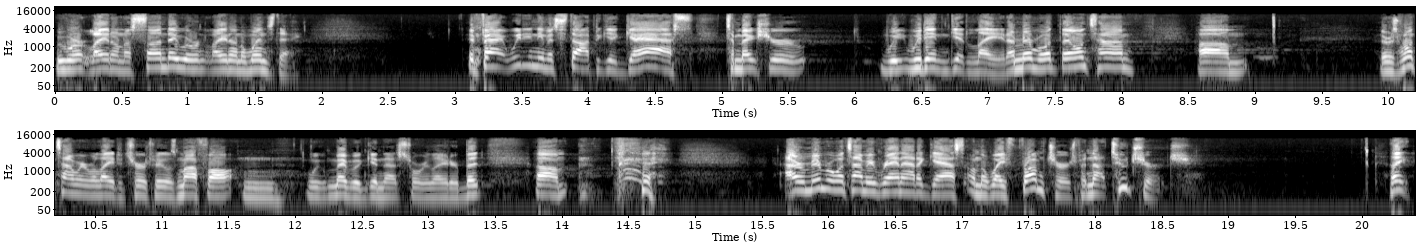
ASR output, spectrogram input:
We weren't late on a Sunday, we weren't late on a Wednesday. In fact, we didn't even stop to get gas to make sure we, we didn't get late. I remember the only time, um, There was one time we were late to church, but it was my fault, and we, maybe we'll get in that story later. But um, I remember one time we ran out of gas on the way from church, but not to church. Like,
